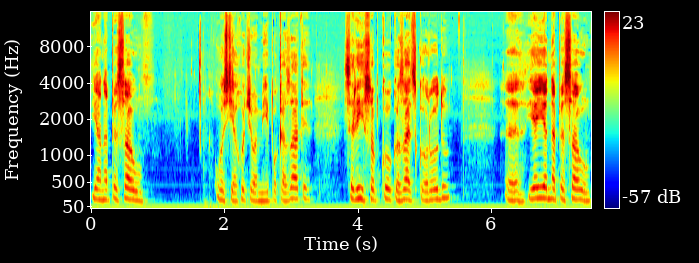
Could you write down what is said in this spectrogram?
я написав, ось я хочу вам її показати. Сергій Собко козацького роду. Е, Я її написав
